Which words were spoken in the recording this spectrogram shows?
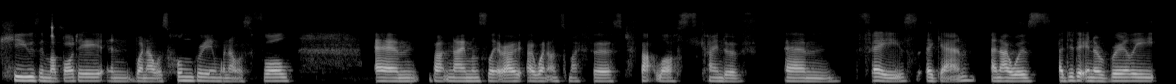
cues in my body and when I was hungry and when I was full. Um, about nine months later, I, I went on to my first fat loss kind of um, phase again. And I was, I did it in a really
